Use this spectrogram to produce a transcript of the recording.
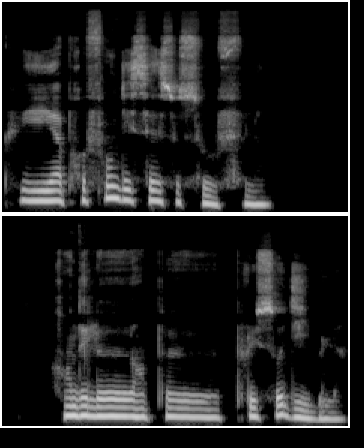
Puis approfondissez ce souffle. Rendez-le un peu plus audible.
